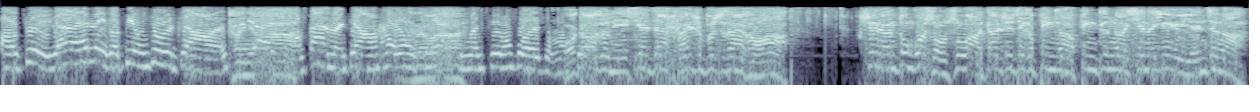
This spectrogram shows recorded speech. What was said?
哦，对，原来那个病就是这样，现在怎么办呢？这样还用念什么经或者怎么做？我告诉你，现在还是不是太好啊。虽然动过手术啊，但是这个病啊，病根啊，现在又有炎症啊。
